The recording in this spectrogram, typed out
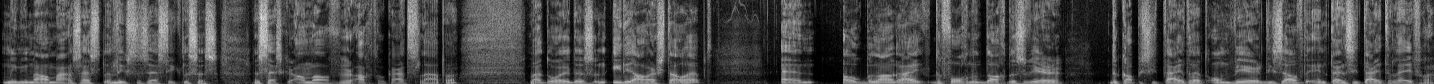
minimaal, maar zes, het liefste zes cyclussen. Dus zes keer anderhalf uur achter elkaar te slapen. Waardoor je dus een ideaal herstel hebt. En ook belangrijk, de volgende dag dus weer de capaciteit hebt om weer diezelfde intensiteit te leveren.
